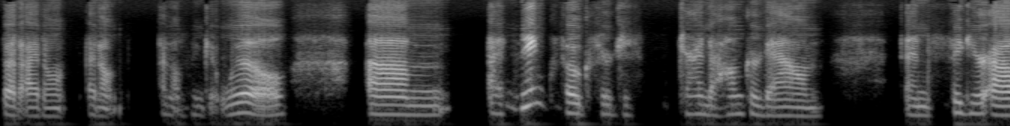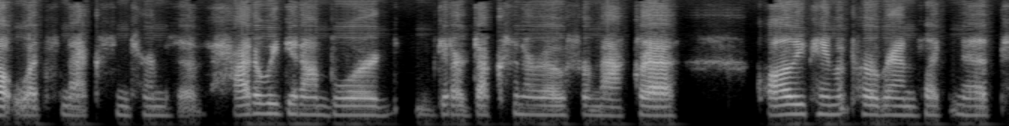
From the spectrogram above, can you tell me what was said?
but I don't. I don't. I don't think it will. Um, I think folks are just trying to hunker down and figure out what's next in terms of how do we get on board, get our ducks in a row for MACRA, quality payment programs like MIPS.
